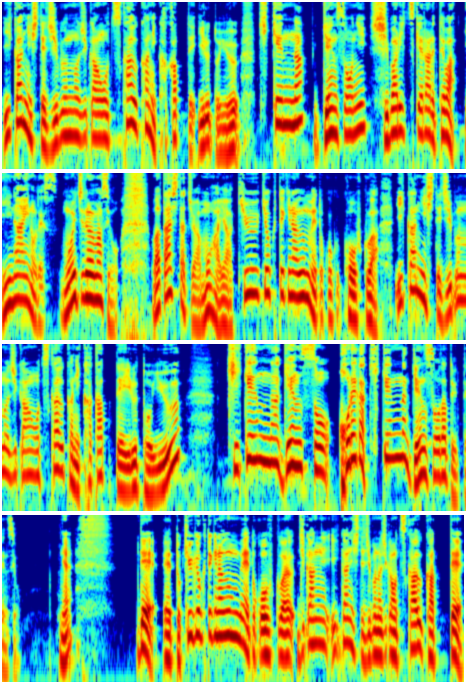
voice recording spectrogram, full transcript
いかにして自分の時間を使うかにかかっているという、危険な幻想に縛り付けられてはいないのです。もう一度読みますよ。私たちはもはや、究極的な運命と幸福は、いかにして自分の時間を使うかにかかっているという、危険な幻想。これが危険な幻想だと言ってるんですよ。ね。で、えっと、究極的な運命と幸福は、時間に、いかにして自分の時間を使うかって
